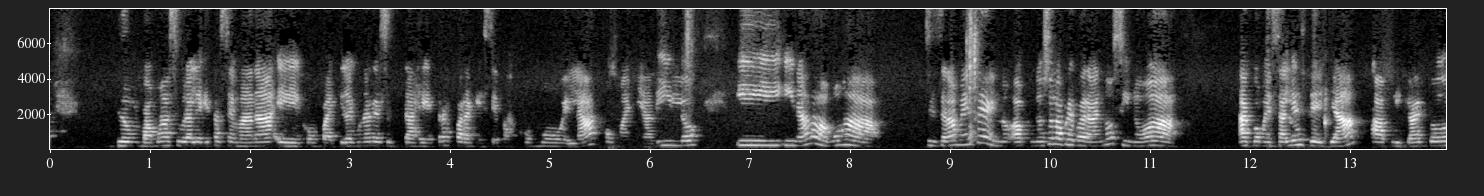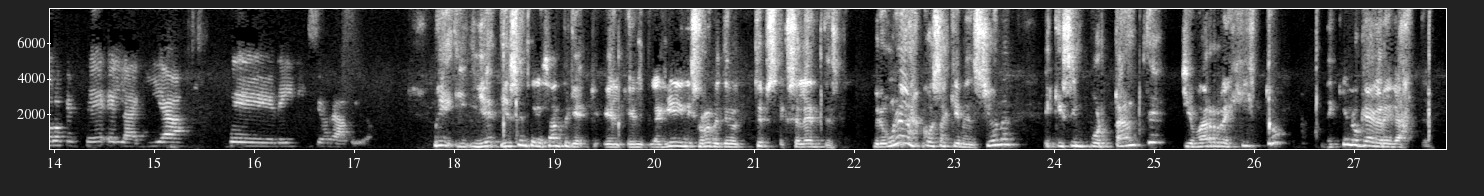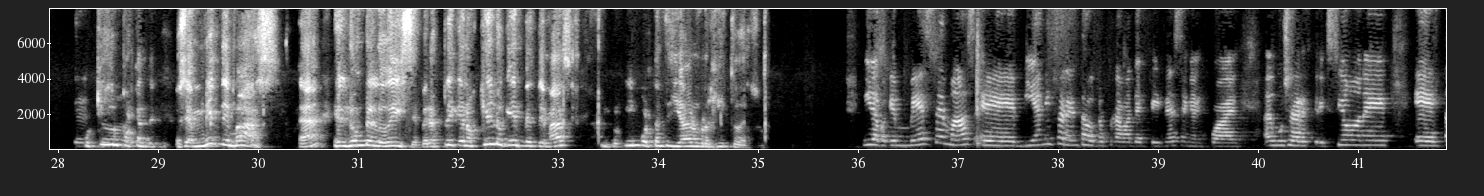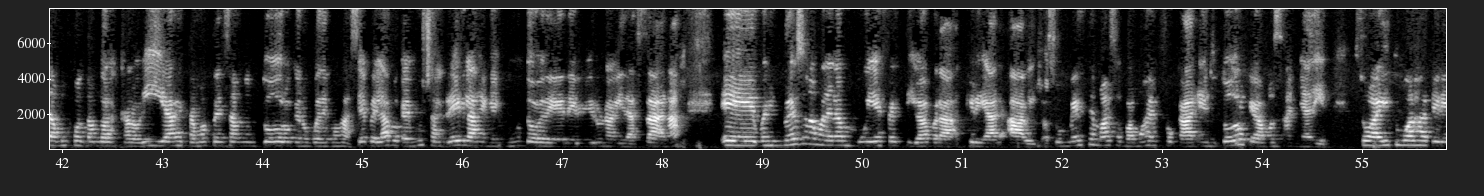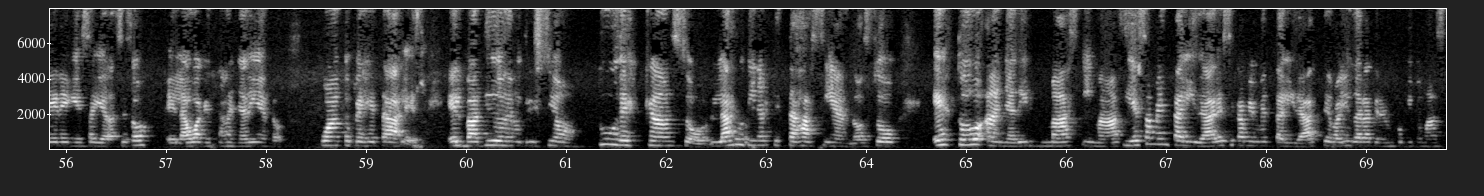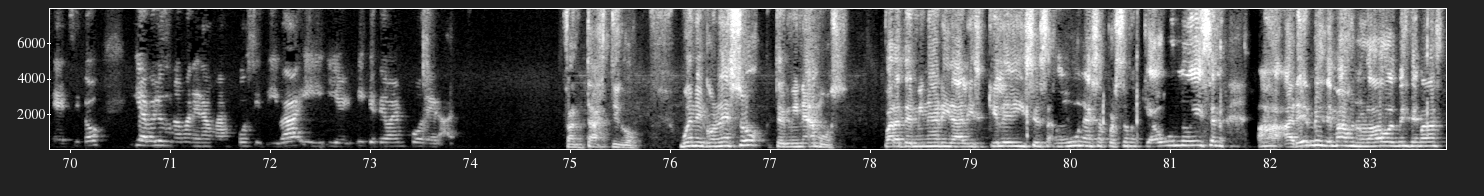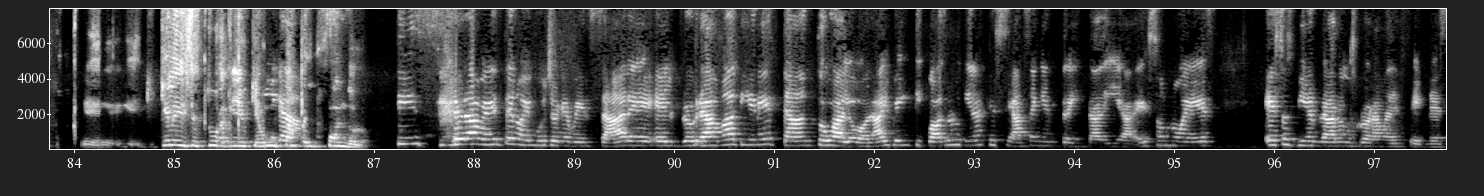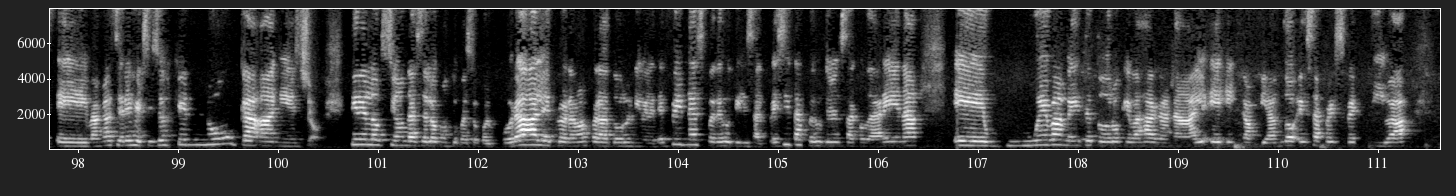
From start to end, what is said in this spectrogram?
Vamos a asegurarle que esta semana compartir algunas recetas extras para que sepas cómo, ¿verdad? Cómo añadirlo. Y, y nada, vamos a, sinceramente, no, no solo a prepararnos, sino a, a, comenzar desde ya a aplicar todo lo que esté en la guía de, de inicio rápido. y, y, es interesante que el, la guía de inicio rápido tiene tips excelentes, pero una de las cosas que menciona es que es importante llevar registro de qué es lo que agregaste. ¿Por qué es importante? O sea, mes de más, ¿ah? el nombre lo dice, pero explícanos qué es lo que es mes más y por qué es importante llevar un registro de eso. Mira, porque mes de más, eh, bien diferente a otros programas de fitness en el cual hay muchas restricciones, eh, estamos contando las calorías, estamos pensando en todo lo que no podemos hacer, ¿verdad? Porque hay muchas reglas en el mundo de, vivir una vida sana. Eh, pues no es una manera muy efectiva para crear hábitos. Un mes de nos vamos a enfocar en todo lo que vamos a añadir. So, ahí tú vas a tener en esa guía de acceso el agua que estás añadiendo, cuántos vegetales, el batido de nutrición, tu descanso, las rutinas que estás haciendo. So, es todo añadir más y más. Y esa mentalidad, ese cambio de mentalidad te va a ayudar a tener un poquito más éxito y a verlo de una manera más positiva y, y que te va a empoderar. Fantástico. Bueno, y con eso terminamos. Para terminar, Idalis, ¿qué le dices a una de esas personas que aún no dicen, ah, haré el mes de más o no lo hago el mes de más? Eh, ¿Qué le dices tú a aquellos que aún están pensándolo? Sinceramente no hay mucho que pensar. Eh, el programa tiene tanto valor. Hay 24 rutinas que se hacen en 30 días. Eso no es eso es bien raro en un programa de fitness. Eh, van a hacer ejercicios que nunca han hecho. Tienen la opción de hacerlo con tu peso corporal, el programa para todos los niveles de fitness. Puedes utilizar pesitas, puedes utilizar saco de arena. Eh, nuevamente, todo lo que vas a ganar eh, cambiando esa perspectiva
